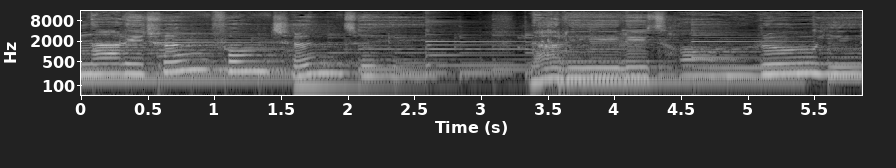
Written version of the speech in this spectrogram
那里春风沉醉。那里绿草如茵，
